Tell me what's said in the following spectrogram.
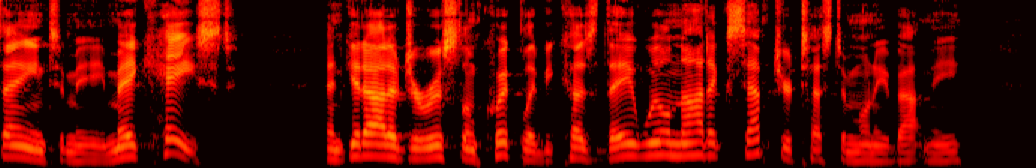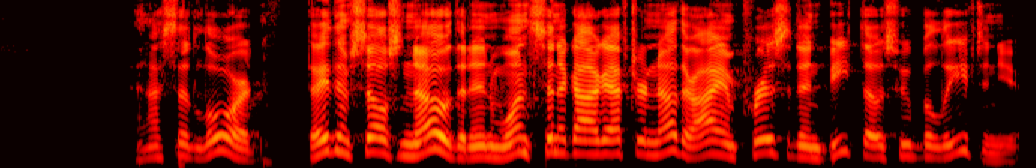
saying to me, Make haste and get out of Jerusalem quickly, because they will not accept your testimony about me. And I said, Lord, they themselves know that in one synagogue after another I imprisoned and beat those who believed in you.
